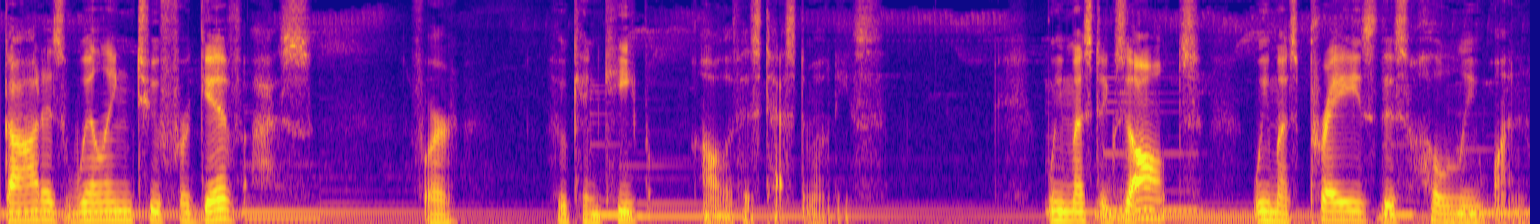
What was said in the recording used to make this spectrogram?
God is willing to forgive us for who can keep all of His testimonies. We must exalt, we must praise this Holy One.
